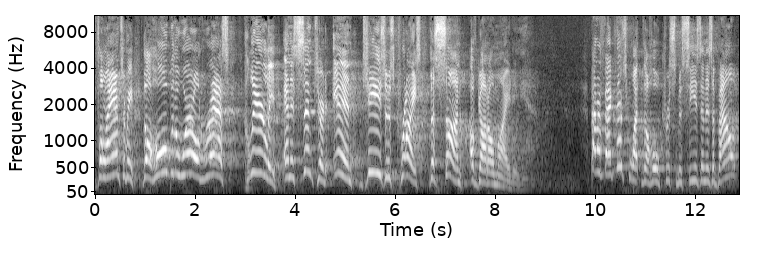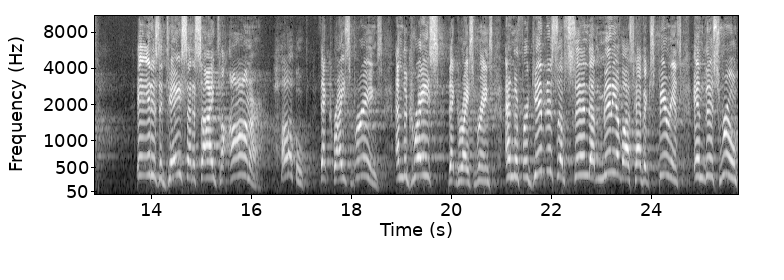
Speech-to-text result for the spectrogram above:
philanthropy. The hope of the world rests clearly and is centered in Jesus Christ, the Son of God Almighty. Matter of fact, that's what the whole Christmas season is about. It is a day set aside to honor hope that Christ brings, and the grace that Christ brings, and the forgiveness of sin that many of us have experienced in this room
